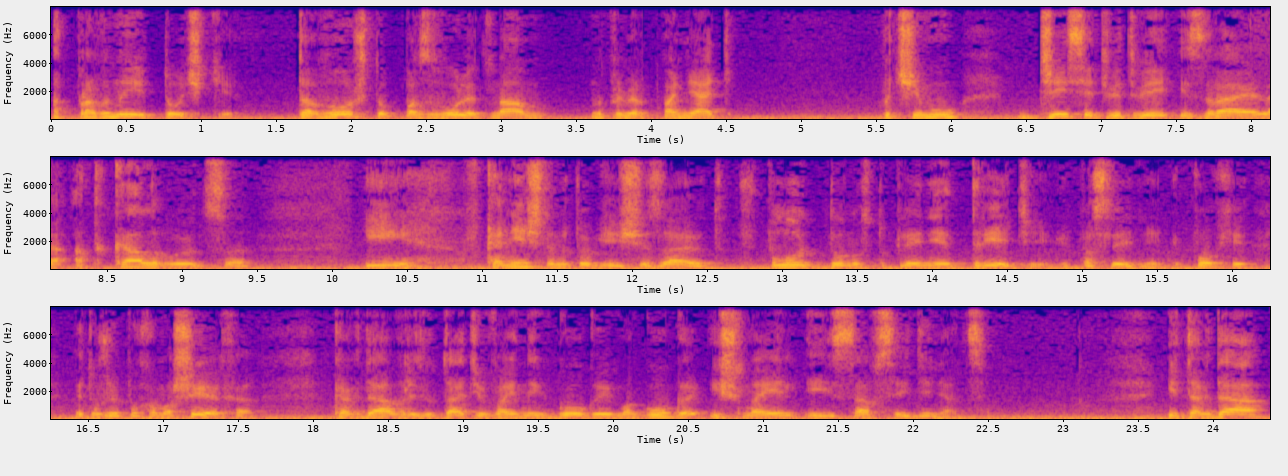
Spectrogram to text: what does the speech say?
отправные точки того, что позволит нам, например, понять, почему 10 ветвей Израиля откалываются и конечном итоге исчезают вплоть до наступления третьей и последней эпохи, это уже эпоха Машеха, когда в результате войны Гога и Магога Ишмаэль и Исав соединятся. И тогда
